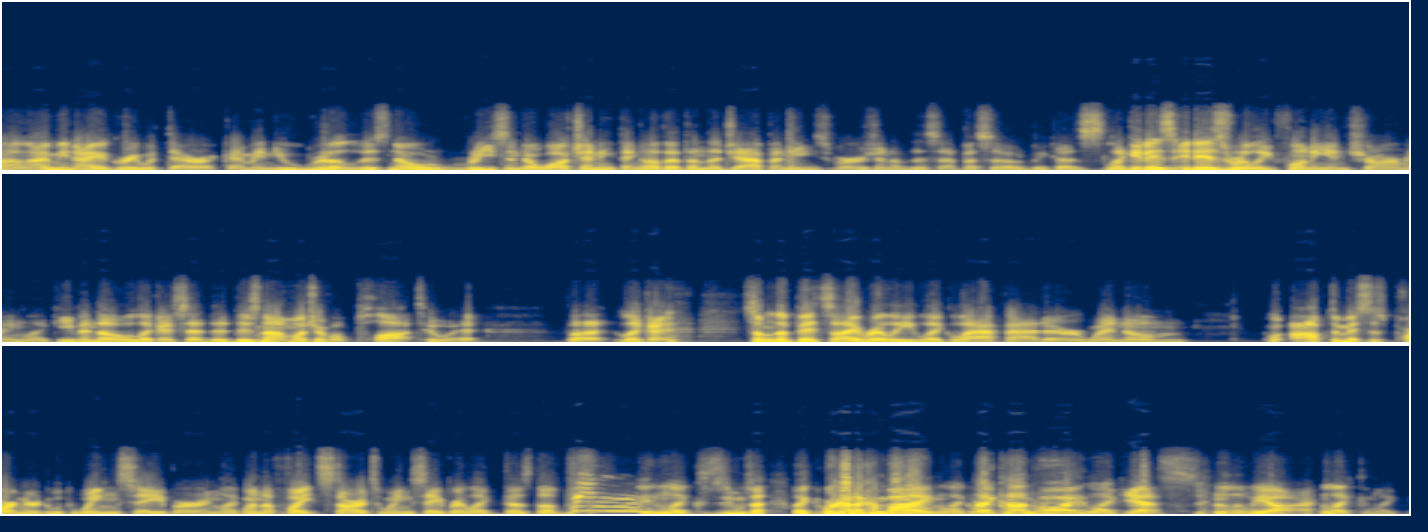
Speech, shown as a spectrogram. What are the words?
Uh, I mean, I agree with Derek. I mean, you really there's no reason to watch anything other than the Japanese version of this episode because, like, it is it is really funny and charming. Like, even though, like I said, that there's not much of a plot to it, but like I, some of the bits I really like laugh at are when um Optimus is partnered with Wing Saber, and like when the fight starts, Wing Saber like does the and like zooms out, like we're gonna combine, like right convoy, like yes, we are, like like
